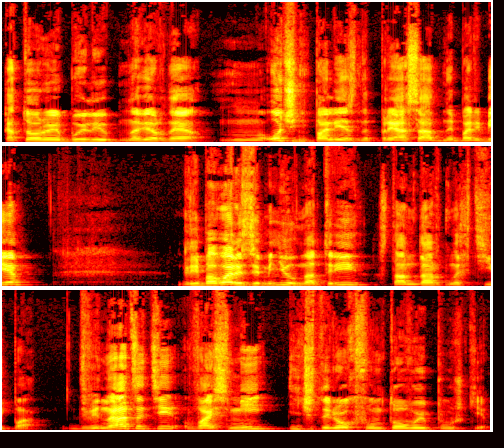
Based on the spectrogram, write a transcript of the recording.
которые были, наверное, очень полезны при осадной борьбе, Грибоваль заменил на три стандартных типа. 12, 8 и 4 фунтовые пушки.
